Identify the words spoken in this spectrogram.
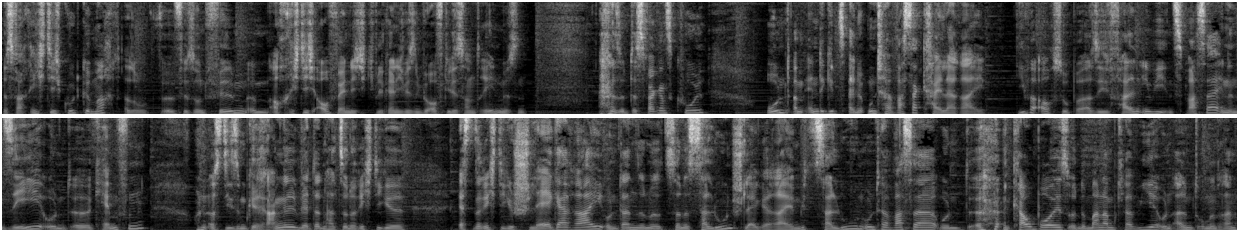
Das war richtig gut gemacht. Also für, für so einen Film ähm, auch richtig aufwendig. Ich will gar nicht wissen, wie oft die das haben drehen müssen. Also das war ganz cool. Und am Ende gibt es eine Unterwasserkeilerei. Die war auch super. Also die fallen irgendwie ins Wasser, in den See und äh, kämpfen. Und aus diesem Gerangel wird dann halt so eine richtige erst eine richtige Schlägerei und dann so eine, so eine Saloon-Schlägerei mit Saloon unter Wasser und äh, Cowboys und einem Mann am Klavier und allem drum und dran.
